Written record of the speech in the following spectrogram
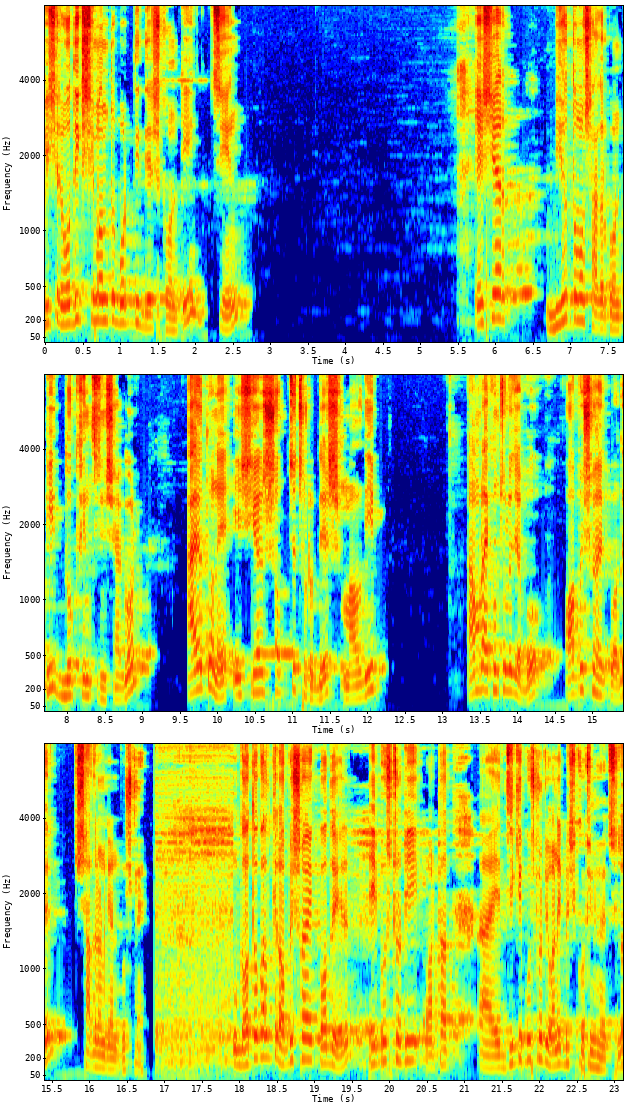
বিশ্বের অধিক সীমান্তবর্তী দেশ কোনটি? চীন, এশিয়ার বৃহত্তম সাগর কোনটি? দক্ষিণ চীন সাগর, আয়তনে এশিয়ার সবচেয়ে ছোট দেশ মালদ্বীপ। আমরা এখন চলে যাব অফিস সহায়ক পদের সাধারণ জ্ঞান প্রশ্নে। গতকালকের সহায়ক পদের এই প্রশ্নটি, অর্থাৎ জিকে প্রশ্নটি অনেক বেশি কঠিন হয়েছিল।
